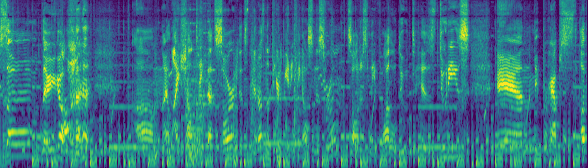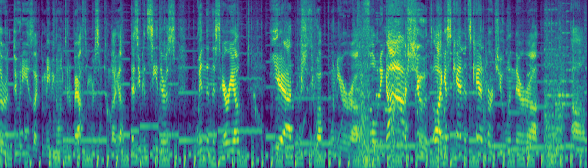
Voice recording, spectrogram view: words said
So there you go. Um, I, I, shall take that sword. It's, there doesn't appear to be anything else in this room, so I'll just leave Waddle Doo to his duties, and perhaps other duties, like maybe going to the bathroom or something like that. As you can see, there's wind in this area. Yeah, it pushes you up when you're uh, floating. Ah, shoot! Oh, I guess cannons can hurt you when they're, uh, um,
